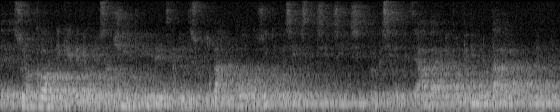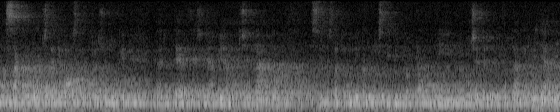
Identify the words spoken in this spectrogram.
Eh, sono accordi che venivano sanciti e stabiliti sotto banco, così come si, si, si, si, quello che si negoziava erano i colpi di mortaio nel, nel massacro della città di Mosca, presumo che Dario Terzi se ne abbia accennato, essendo stato uno dei cronisti più importanti, una voce delle più importanti in quegli anni,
